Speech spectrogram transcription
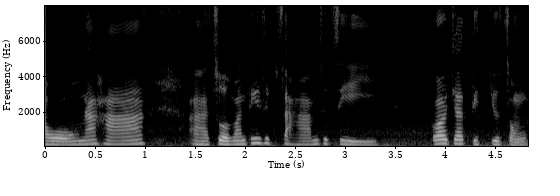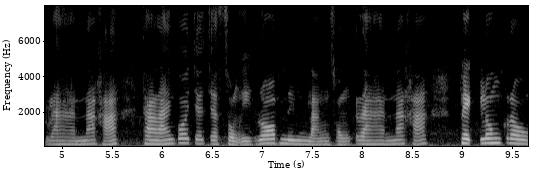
12 นะคะส่วนวันที่ 13 14 ก็จะติดอยู่สงกรานนะคะ ทางร้านก็จะจัดส่งอีกรอบหนึ่งหลังสงกรานนะคะแพ็คลงกล่อง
